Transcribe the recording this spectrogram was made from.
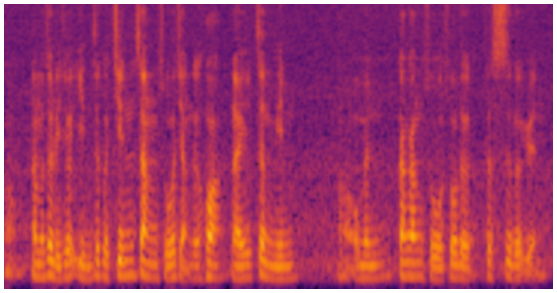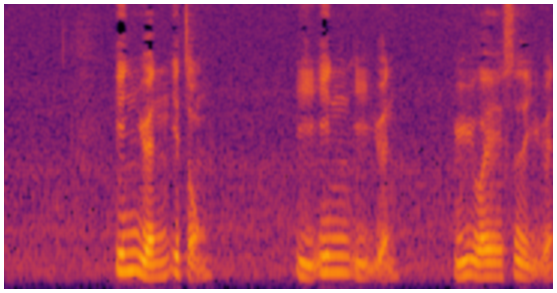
哦，那么这里就引这个经上所讲的话来证明，啊，我们刚刚所说的这四个缘，因缘一种，以因以缘，余为是缘。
